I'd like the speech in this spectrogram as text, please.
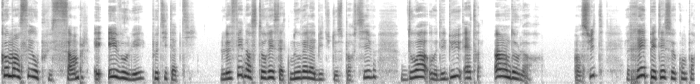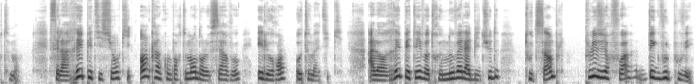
commencez au plus simple et évoluez petit à petit. Le fait d'instaurer cette nouvelle habitude sportive doit au début être indolore. Ensuite, répétez ce comportement. C'est la répétition qui ancre un comportement dans le cerveau et le rend automatique. Alors répétez votre nouvelle habitude, toute simple, plusieurs fois dès que vous le pouvez.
